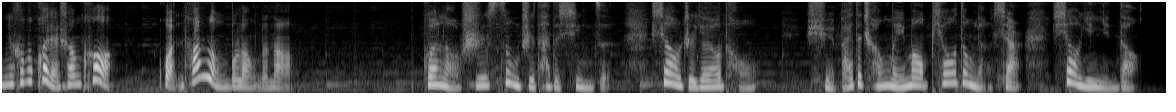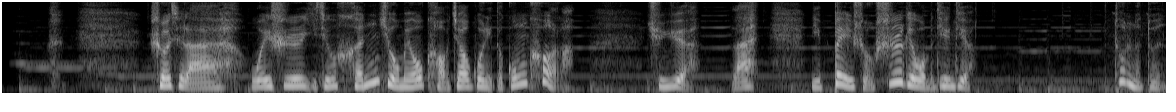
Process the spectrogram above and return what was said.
你何不快点上课？管他冷不冷的呢？”关老师素知他的性子，笑着摇摇头，雪白的长眉毛飘动两下，笑吟吟道：“ 说起来，为师已经很久没有考教过你的功课了。群玉，来，你背首诗给我们听听。”顿了顿，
